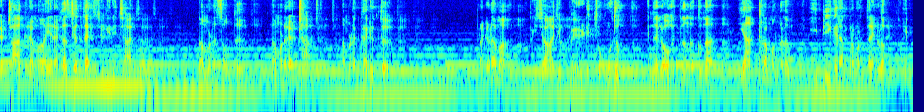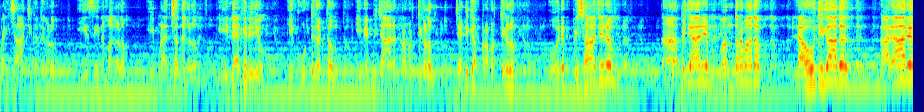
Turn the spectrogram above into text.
രക്ഷാകരമായ രഹസ്യത്തെ സ്വീകരിച്ചാൽ നമ്മുടെ സ്വത്ത് നമ്മുടെ രക്ഷ നമ്മുടെ കരുത്ത് പ്രകടമാകും. പിശാജ് പേടിച്ചോടും ഇന്ന് ലോകത്ത് നടക്കുന്ന ഈ അക്രമങ്ങളും ഈ ഭീകര പ്രവർത്തനങ്ങളും ഈ പൈശാചികതകളും ഈ സിനിമകളും ഈ മ്ലച്ഛതകളും ഈ ലഹരിയും ഈ കൂട്ടുകെട്ടും ഈ വ്യഭിചാര പ്രവൃത്തികളും ജടിക പ്രവൃത്തികളും ഒരു പിശാചിനും ആഭിചാര്യം മന്ത്രവാദം ലൗചികാത് കരാര്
